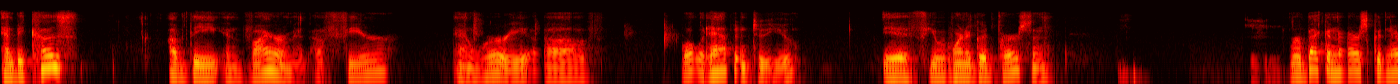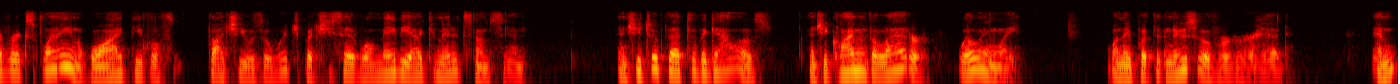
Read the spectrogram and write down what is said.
And because of the environment of fear and worry of what would happen to you if you weren't a good person. Mm-hmm. Rebecca Nurse could never explain why people thought she was a witch, but she said, Well, maybe I committed some sin. And she took that to the gallows and she climbed the ladder willingly when they put the noose over her head and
